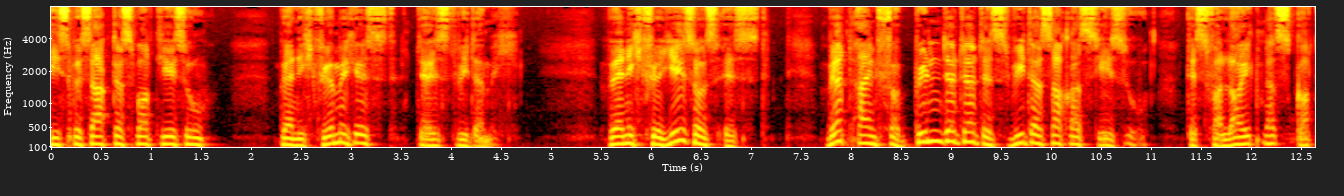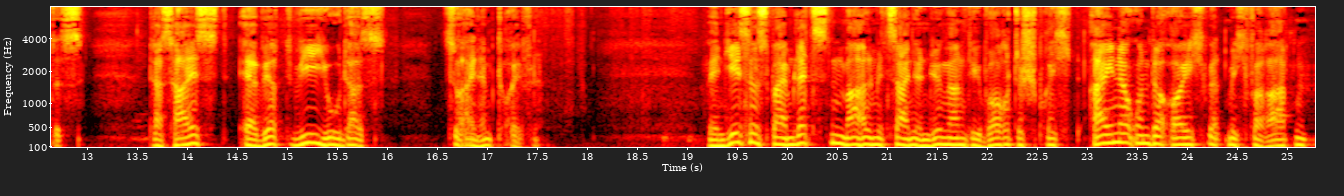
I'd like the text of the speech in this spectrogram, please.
Dies besagt das Wort Jesu, wer nicht für mich ist, der ist wider mich. Wer nicht für Jesus ist, wird ein Verbündeter des Widersachers Jesu, des Verleugners Gottes. Das heißt, er wird wie Judas zu einem Teufel. Wenn Jesus beim letzten Mal mit seinen Jüngern die Worte spricht, einer unter euch wird mich verraten,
